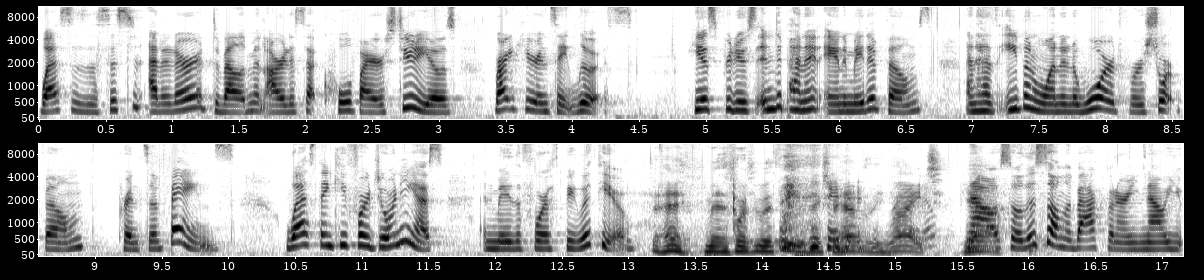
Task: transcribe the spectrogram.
Wes is assistant editor, development artist at Coolfire Studios right here in St. Louis. He has produced independent animated films and has even won an award for a short film, Prince of Banes. Wes, thank you for joining us, and may the fourth be with you. Hey, may the fourth be with you. Thanks for having me. Right. Now, so this is on the back burner. Now, you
